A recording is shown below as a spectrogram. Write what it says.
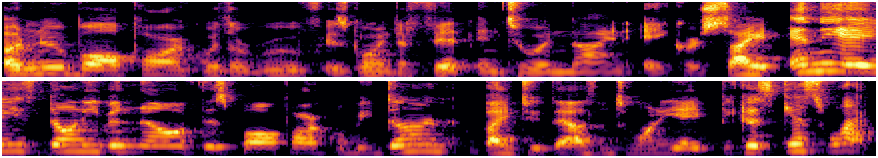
a new ballpark with a roof is going to fit into a nine acre site. And the A's don't even know if this ballpark will be done by 2028 because guess what?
